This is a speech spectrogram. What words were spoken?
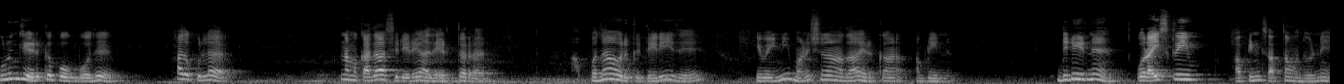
குனிஞ்சு எடுக்க போகும்போது அதுக்குள்ளே நம்ம கதாசிரியரே அதை எடுத்துடுறாரு. அப்போ தான் அவருக்கு தெரியுது இவன் இனி மனுஷனாக தான் இருக்கான் அப்படின்னு. திடீர்னு ஒரு ஐஸ்கிரீம் அப்படின்னு சத்தம் வந்தோடனே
